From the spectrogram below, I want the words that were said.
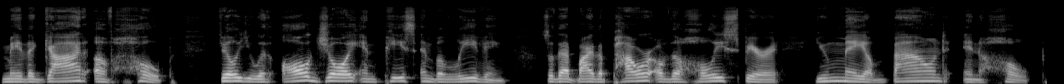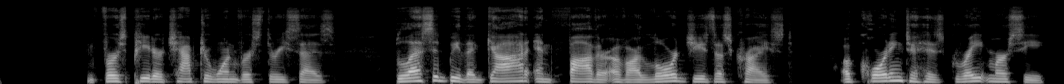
May the God of hope fill you with all joy and peace in believing, so that by the power of the Holy Spirit you may abound in hope. And 1 Peter chapter 1 verse 3 says, Blessed be the God and Father of our Lord Jesus Christ. According to his great mercy,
